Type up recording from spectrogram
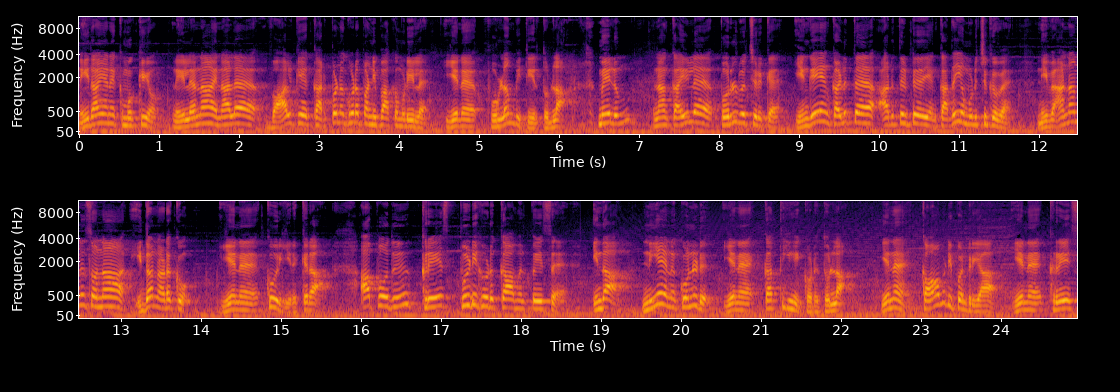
நீ தான் எனக்கு முக்கியம். நீ இல்லைன்னா என்னால் வாழ்க்கையை கற்பனை கூட பண்ணி பார்க்க முடியல. என புலம்பி தீர்த்துள்ளார். மேலும் நான் கையில் பொருள் வச்சுருக்கேன். எங்கேயும் என் கழுத்தை அறுத்துட்டு என் கதையை முடிச்சுக்குவேன். நீ வேண்டான்னு சொன்னால் இதான் நடக்கும் என கூறியிருக்கிறார். அப்போது கிரேஸ் பிடி கொடுக்காமல் பேச இந்தா நீயே என்னை கொன்னுடு? என கத்தியை கொடுத்துள்ளார். என காமெடி பண்றியா? என கிரேஸ்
